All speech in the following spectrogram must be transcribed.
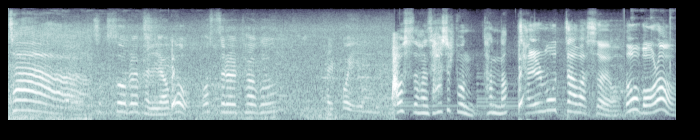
도착! 숙소를 가려고 버스를 타고 갈 거예요. 버스 한 40분 탔나? 잘못 잡았어요. 너무 멀어.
